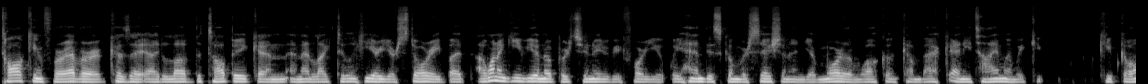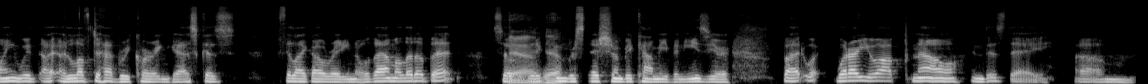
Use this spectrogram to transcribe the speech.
talking forever because I, I love the topic and and I'd like to hear your story. But I want to give you an opportunity before you we end this conversation, and you're more than welcome to come back anytime and we keep keep going with. I, I love to have recurring guests because I feel like I already know them a little bit. So yeah, the yeah. conversation become even easier. But what what are you up now in this day? Um,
